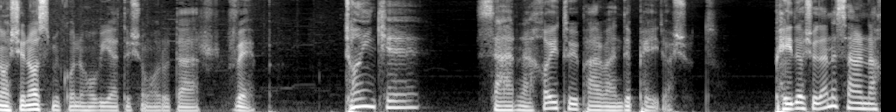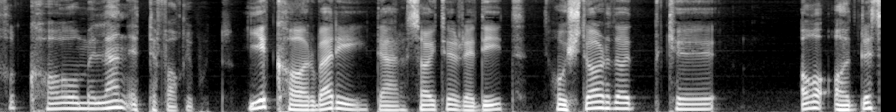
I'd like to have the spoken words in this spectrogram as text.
ناشناس می‌کنه هویت شما رو در وب. تا اینکه سرنخهایی توی پرونده پیدا شد. پیدا شدن سرنخها کاملا اتفاقی بود. یک کاربری در سایت ردیت هشدار داد که آقا آدرس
